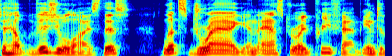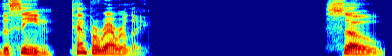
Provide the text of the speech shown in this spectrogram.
To help visualize this, let's drag an asteroid prefab into the scene temporarily. So,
